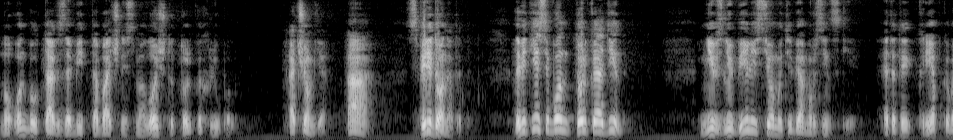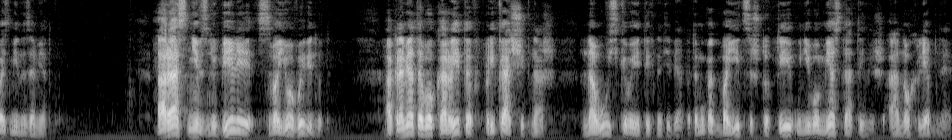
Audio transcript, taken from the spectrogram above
но он был так забит табачной смолой, что только хлюпал. О чем я? А, Спиридон этот. Да ведь если бы он только один. Не взлюбили, Сема, тебя, Мурзинские. Это ты крепко возьми на заметку. А раз не взлюбили, свое выведут. А кроме того, Корытов, приказчик наш, науськивает их на тебя, потому как боится, что ты у него место отымешь, а оно хлебное.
